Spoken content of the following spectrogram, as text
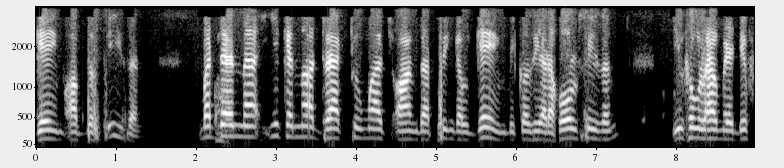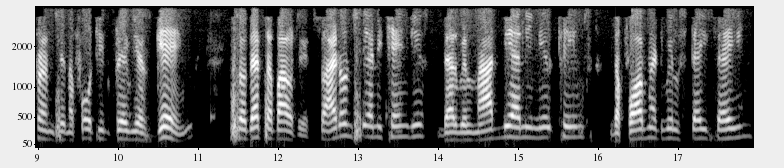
game of the season. But then uh, you cannot drag too much on that single game because he had a whole season. You could have made difference in the 14 previous games. So that's about it. So I don't see any changes. There will not be any new teams. The format will stay same.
